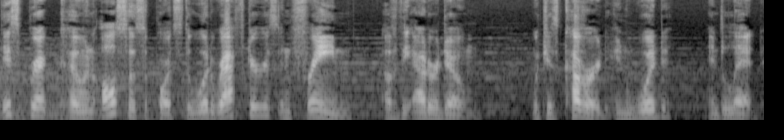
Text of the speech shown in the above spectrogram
This brick cone also supports the wood rafters and frame of the outer dome, which is covered in wood and lead.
